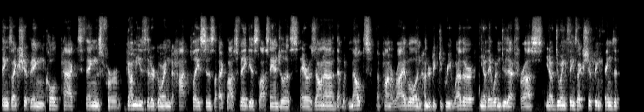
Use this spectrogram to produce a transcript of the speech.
things like shipping cold packed things for gummies that are going to hot places like Las Vegas, Los Angeles, Arizona that would melt upon arrival in 100 degree weather. You know, they wouldn't do that for us. You know, doing things like shipping things that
